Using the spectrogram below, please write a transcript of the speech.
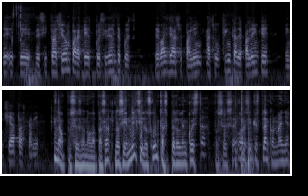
de, situación para que el presidente pues le vaya a su, a su finca de Palenque en Chiapas, Javier. No, pues eso no va a pasar. Los 100 mil si los juntas, pero la encuesta, pues ahora sí que es plan con maña.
